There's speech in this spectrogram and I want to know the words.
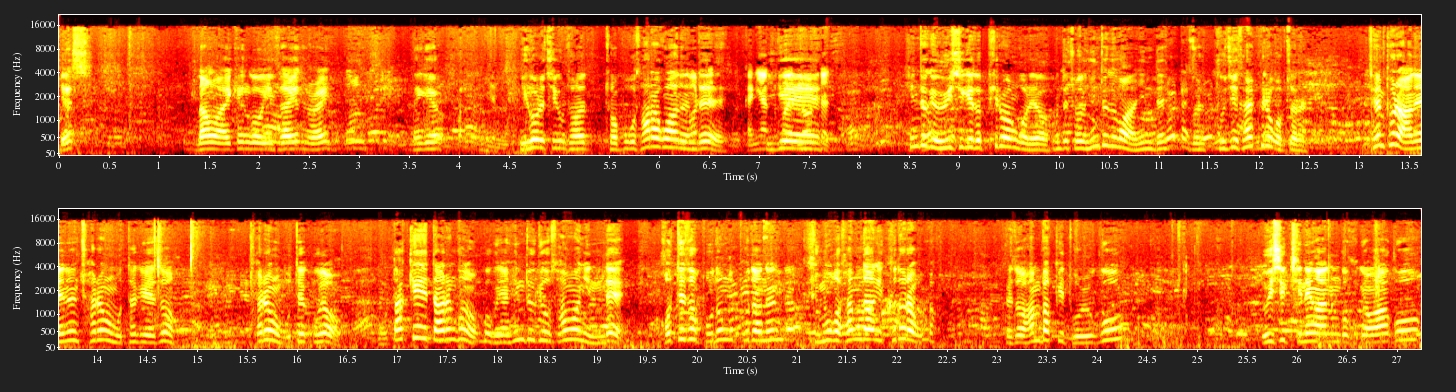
Yes? Now I can go inside, right? Thank you. 이거를 지금 저, 저보고 사라고 하는데 이게 힌두교 의식에도 필요한 거래요. 근데 저는 힌두교가 아닌데 뭐 굳이 살 필요가 없잖아요. 템플 안에는 촬영을 못하게 해서 촬영을 못했고요. 뭐 딱히 다른 건 없고 그냥 힌두교 사원인데 겉에서 보던 것보다는 규모가 상당히 크더라고요. 그래서 한 바퀴 돌고 의식 진행하는 거 구경하고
